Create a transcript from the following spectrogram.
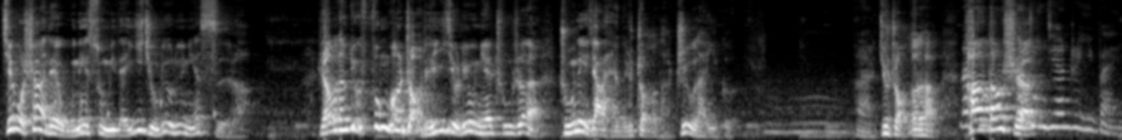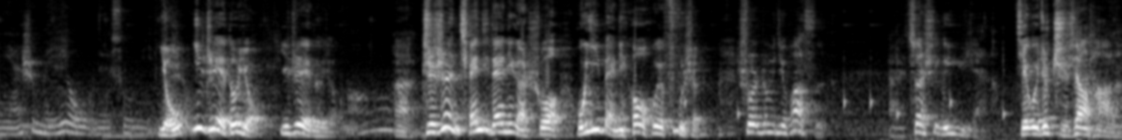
结果上一代五内宿迷在一九六六年死了，然后他就疯狂找这一九六年出生的竹内家的孩子，就找到他，只有他一个，哎，就找到他。他当时中间这一百年是没有五内宿迷，有，一直也都有，一直也都有，啊，只是前几代你敢说我一百年后会复生，说了这么一句话死的，哎，算是一个预言了，结果就指向他了。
